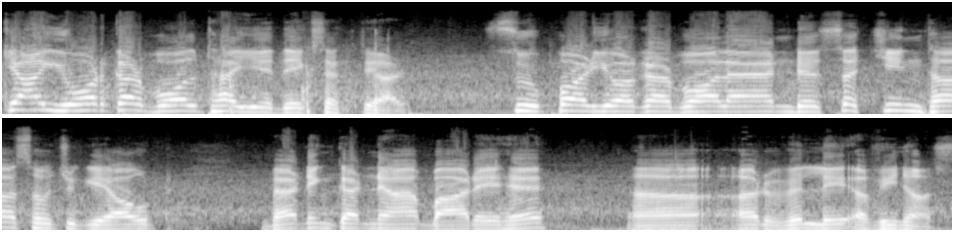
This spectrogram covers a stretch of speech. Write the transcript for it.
क्या यॉर्कर बॉल था ये देख सकते यार। Super yorker ball and Sachin था हो चुके आउट बैटिंग करने आ रहे हैं अरविल्ले अविनाश।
